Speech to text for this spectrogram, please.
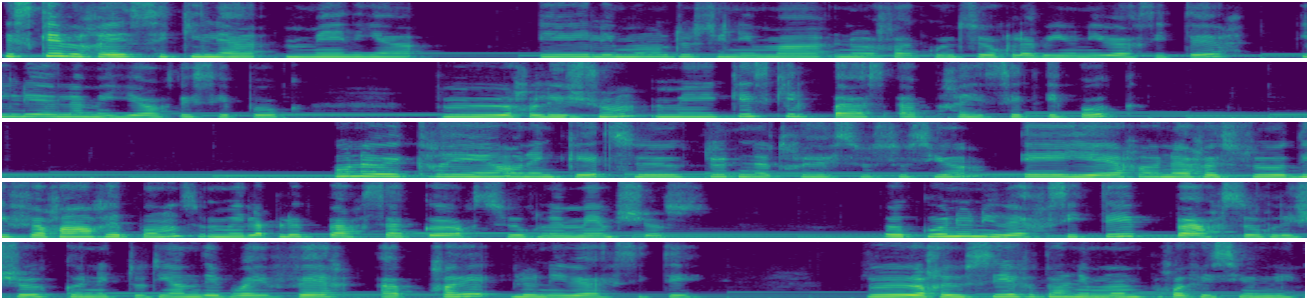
Est-ce que vrai, c'est qu'il y a médias et le monde du cinéma nous racontent sur la vie universitaire? Il est la meilleure des époques pour les gens, mais qu'est-ce qu'il passe après cette époque? On avait créé une enquête sur toutes notre réseaux sociaux et hier on a reçu différentes réponses, mais la plupart s'accordent sur la même chose. Aucune université part sur les choses qu'un étudiant devrait faire après l'université pour réussir dans le monde professionnel.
